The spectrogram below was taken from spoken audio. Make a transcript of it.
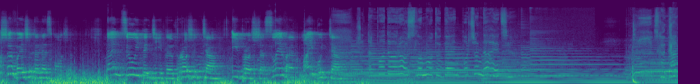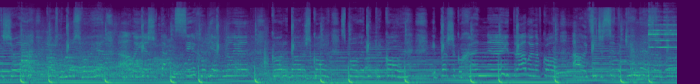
інакше вижити не зможе. Танцюйте, діти, про життя і про щасливе майбуття. Що так по-дорослому той день починається. Згадати, що я кожному своє, але є, що так не всіх об'єднує. Коридори школи, спогади, приколи, і перше кохання, і трави навколо, але ці часи такі не забули.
